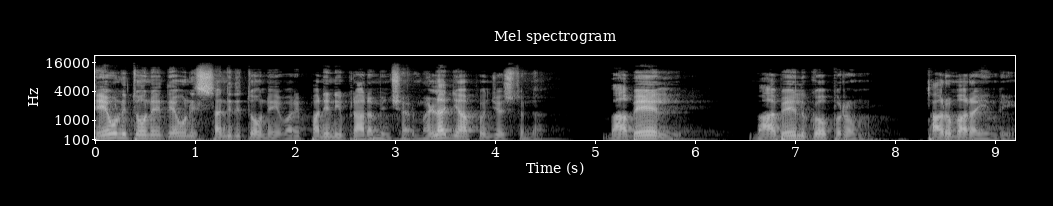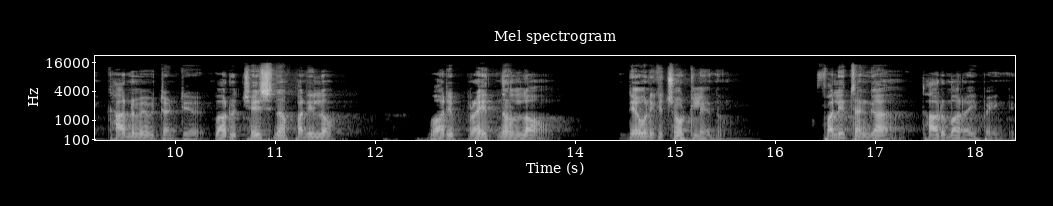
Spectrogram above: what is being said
దేవునితోనే దేవుని సన్నిధితోనే వారి పనిని ప్రారంభించారు. మళ్ళా జ్ఞాపకం చేస్తున్నా. బాబేల్ బాబేల్ గోపురం తారుమారైంది కారణం ఏమిటంటే వారు చేసిన పనిలో వారి ప్రయత్నంలో దేవునికి చోట్లేదు ఫలితంగా తారుమారైపోయింది.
